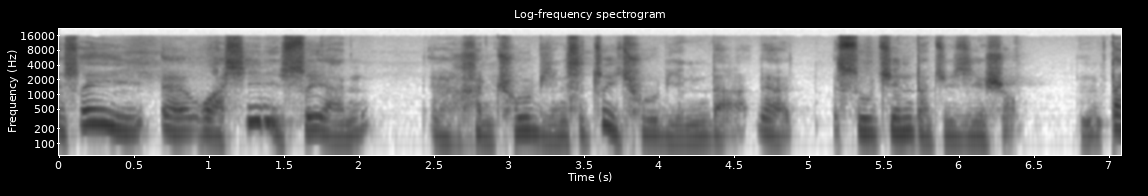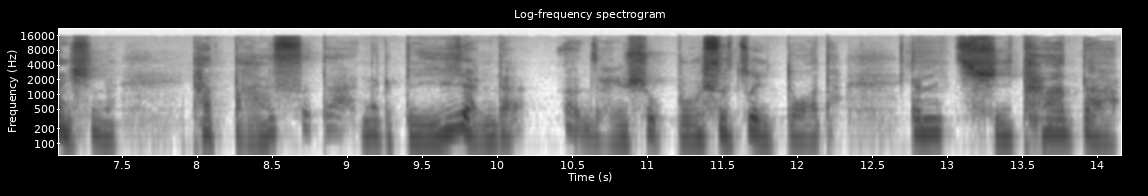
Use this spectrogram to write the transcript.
所以，呃，瓦西里虽然呃很出名，是最出名的呃苏军的狙击手，嗯，但是呢，他打死的那个敌人的呃人数不是最多的，跟其他的。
